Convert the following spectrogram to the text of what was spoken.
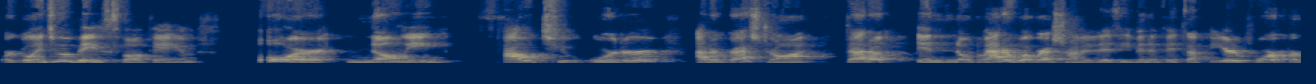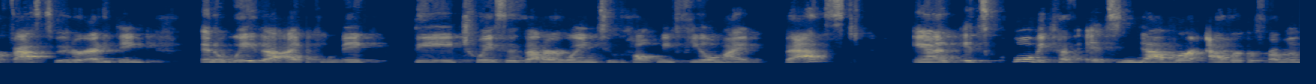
or going to a baseball game, or knowing how to order at a restaurant that uh, in no matter what restaurant it is, even if it's at the airport or fast food or anything, in a way that I can make the choices that are going to help me feel my best and it's cool because it's never ever from a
